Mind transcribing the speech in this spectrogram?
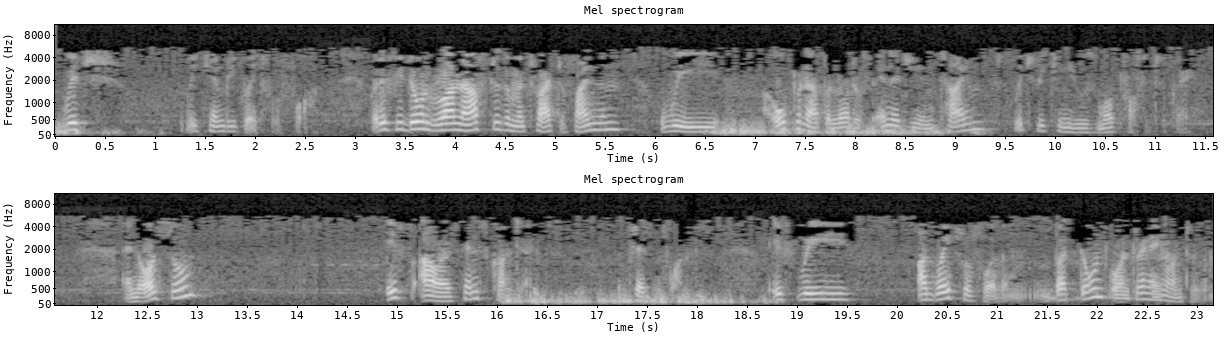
which we can be grateful for. But if we don't run after them and try to find them, we open up a lot of energy and time which we can use more profitably. And also, if our sense contacts, the pleasant ones, if we are grateful for them, but don't want to hang on to them,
